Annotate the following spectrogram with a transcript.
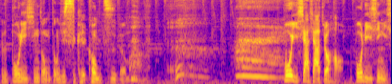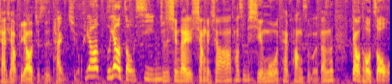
可是玻璃心这种东西是可以控制的吗？唉，播一下下就好，玻璃心一下下，不要就是太久，不要不要走心。就是现在想一下啊，他是不是嫌我太胖什么？但是掉头走，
